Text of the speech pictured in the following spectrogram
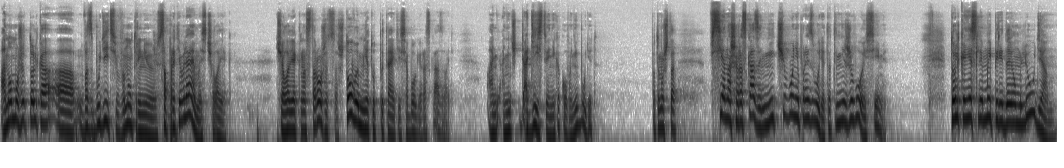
Оно может только э, возбудить внутреннюю сопротивляемость человека – человек насторожится, что вы мне тут пытаетесь о Боге рассказывать? А, а, а действия никакого не будет. Потому что все наши рассказы ничего не производят. Это не живое семя. Только если мы передаем людям,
